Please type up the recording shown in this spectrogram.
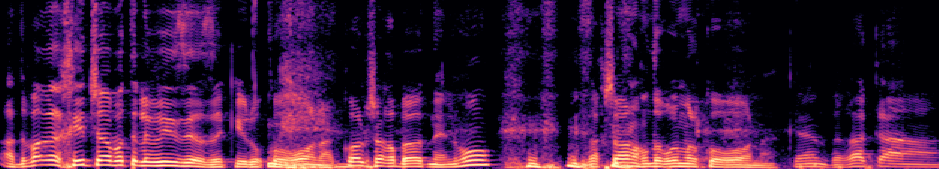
הדבר היחיד שהיה בטלוויזיה זה כאילו קורונה, כל שאר הבעיות נעלמו, ועכשיו אנחנו מדברים על קורונה, כן? ורק ה...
